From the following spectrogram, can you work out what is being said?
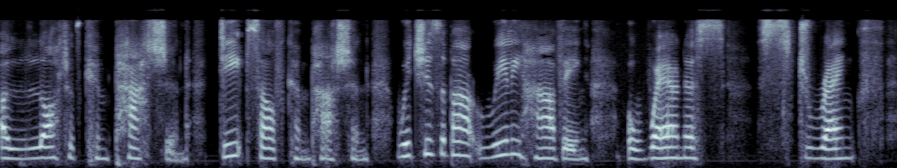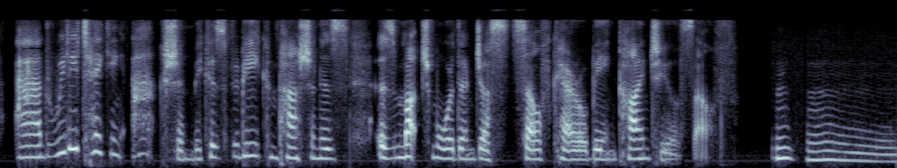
a lot of compassion, deep self compassion, which is about really having awareness, strength, and really taking action because for me compassion is is much more than just self-care or being kind to yourself. Mm-hmm.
